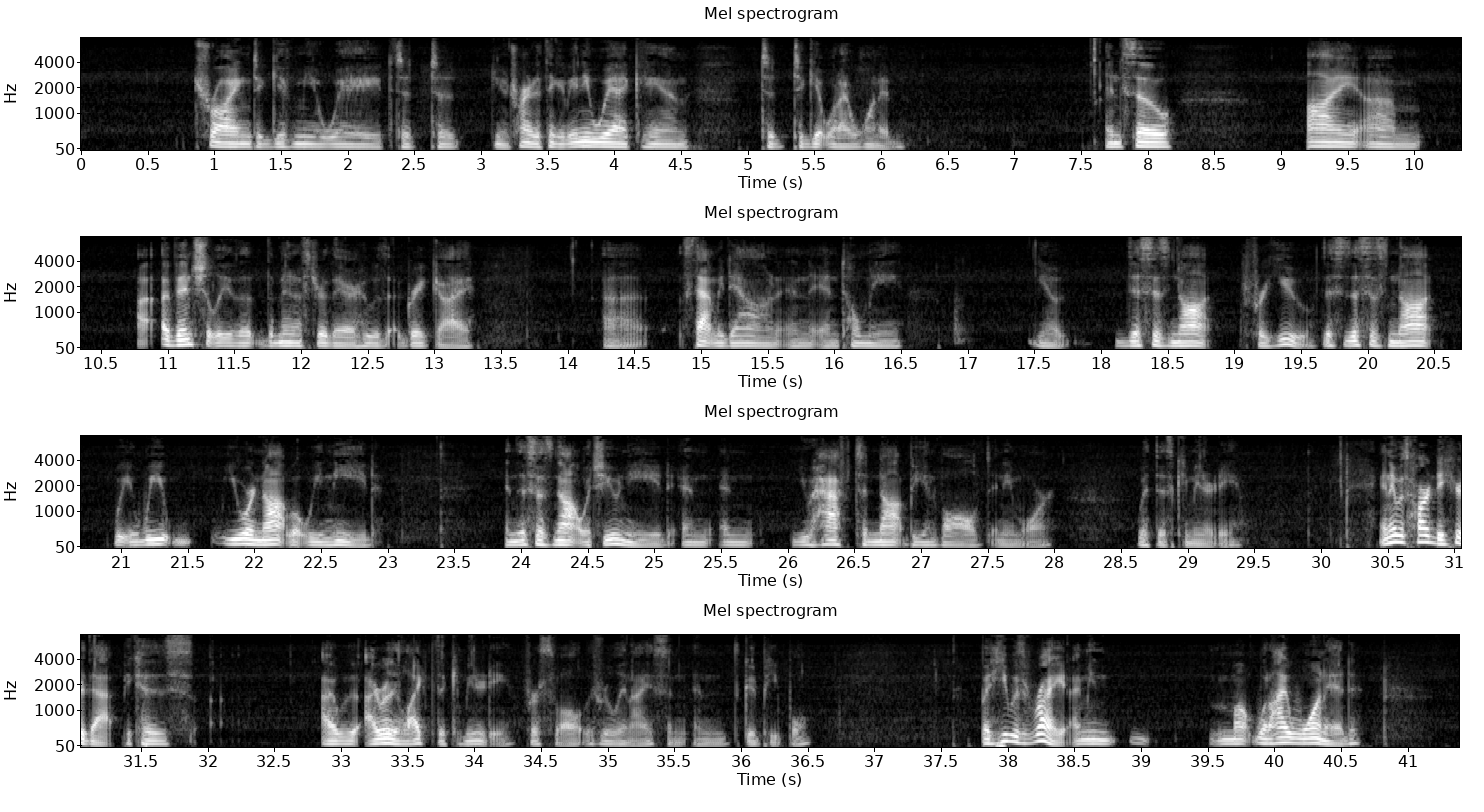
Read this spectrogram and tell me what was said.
trying to give me a way to, to you know, trying to think of any way I can to, to get what I wanted. And so I, um, eventually the, the minister there, who was a great guy, uh, sat me down and, and told me, you know, this is not for you. This, this is not, we, we, you are not what we need. And this is not what you need. And, and you have to not be involved anymore with this community. And it was hard to hear that because I, w- I really liked the community. First of all, it was really nice and, and good people. But he was right. I mean, my, what I wanted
